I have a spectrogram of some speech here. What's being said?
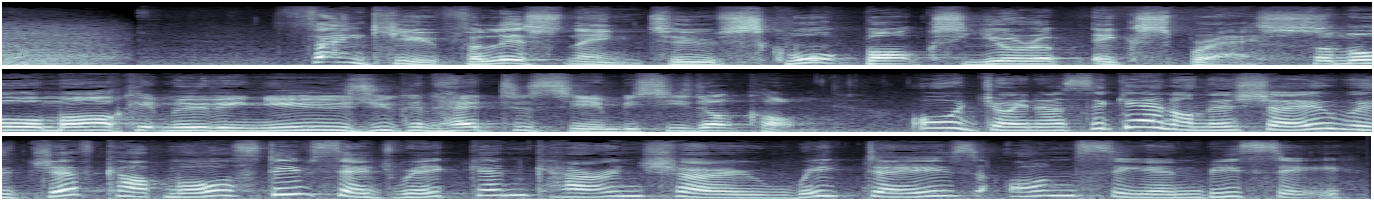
Thank you for listening to Squawk Box Europe Express. For more market moving news, you can head to CNBC.com. Or join us again on the show with Geoff Cutmore, Steve Sedgwick, and Karen Tso, weekdays on CNBC.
